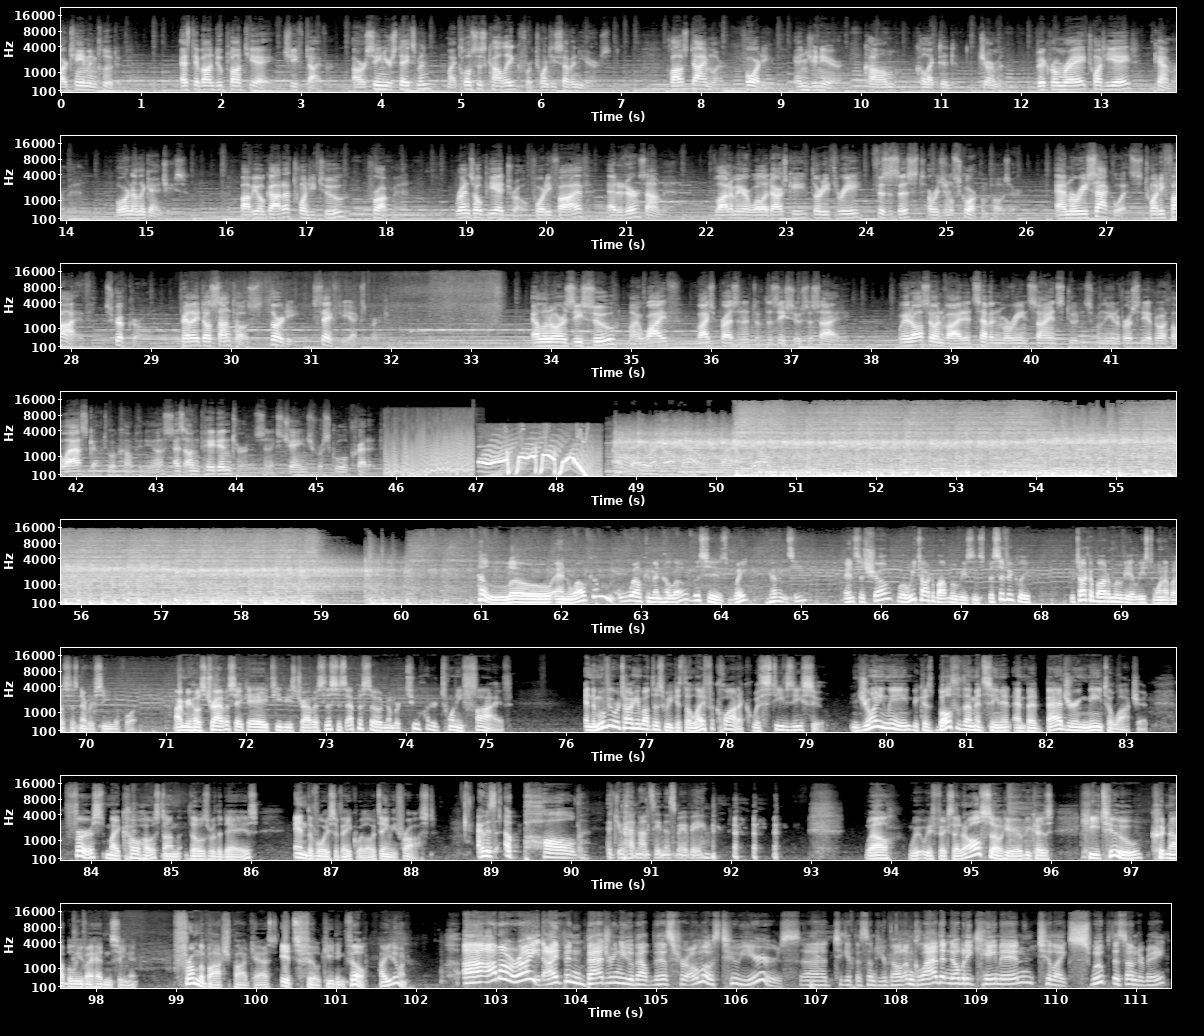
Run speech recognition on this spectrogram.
Our team included Esteban Duplantier, Chief Diver. Our senior statesman, my closest colleague for 27 years. Klaus Daimler, 40, engineer, calm, collected, German. Vikram Ray, 28, cameraman, born on the Ganges. Bobby Ogata, 22, frogman. Renzo Pietro, 45, editor, soundman. Vladimir Wolodarsky, 33, physicist, original score composer. Anne Marie Sakowitz, 25, script girl. Pele dos Santos, 30, safety expert. Eleanor Zissou, my wife, vice president of the Zissou Society. We had also invited seven marine science students from the University of North Alaska to accompany us as unpaid interns in exchange for school credit. Okay, Hello and welcome. Welcome and hello. This is Wait, You Haven't Seen. And it's a show where we talk about movies, and specifically, we talk about a movie at least one of us has never seen before. I'm your host, Travis, aka TV's Travis. This is episode number 225. And the movie we're talking about this week is The Life Aquatic with Steve Zissou. And joining me, because both of them had seen it and been badgering me to watch it. First, my co host on Those Were the Days and the voice of Achewillow, it's Amy Frost. I was appalled that you had not seen this movie. Well, we, we fixed that. And also here, because he too could not believe I hadn't seen it. From the Botched podcast, it's Phil Keating. Phil, how you doing? Uh, I'm all right. I've been badgering you about this for almost two years uh, to get this under your belt. I'm glad that nobody came in to like swoop this under me.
